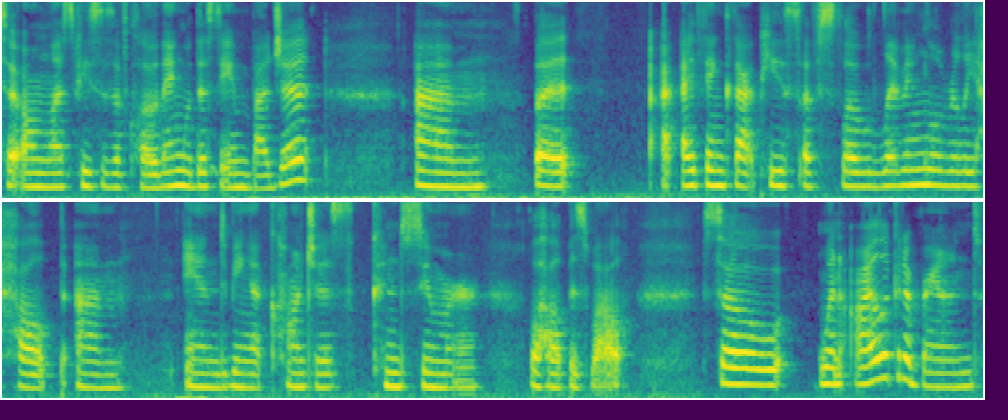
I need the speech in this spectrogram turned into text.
to own less pieces of clothing with the same budget. Um, but I think that piece of slow living will really help, um, and being a conscious consumer will help as well. So, when I look at a brand,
